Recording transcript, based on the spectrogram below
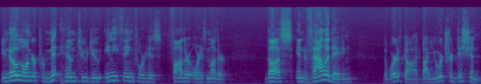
You no longer permit him to do anything for his father or his mother, thus invalidating the word of God by your tradition,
